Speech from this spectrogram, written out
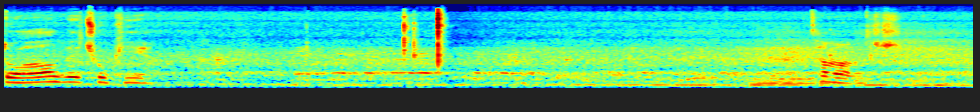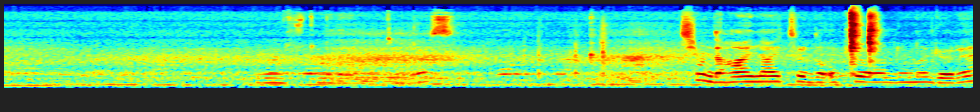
doğal ve çok iyi. Tamamdır. Şimdi highlighter da okey olduğuna göre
